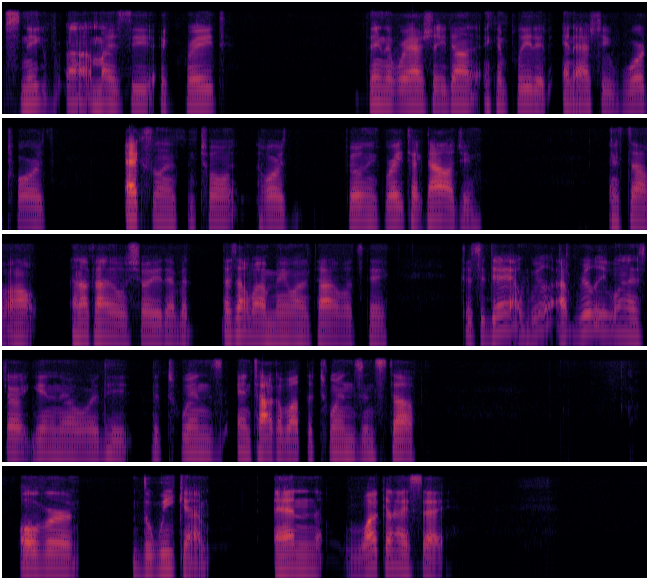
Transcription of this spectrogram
sneak. Uh, might see a great thing that we're actually done and completed, and actually work towards excellence and to- towards building great technology and stuff. I'll, and I'll kind of show you that, but that's not what I may want to talk about today. Because today I will, I really want to start getting over the the twins and talk about the twins and stuff over the weekend. And what can I say?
